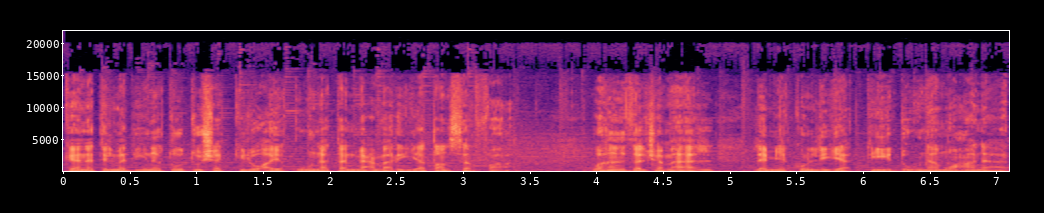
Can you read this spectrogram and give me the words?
كانت المدينة تشكل أيقونة معمارية صرفه وهذا الجمال لم يكن ليأتي دون معاناة.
